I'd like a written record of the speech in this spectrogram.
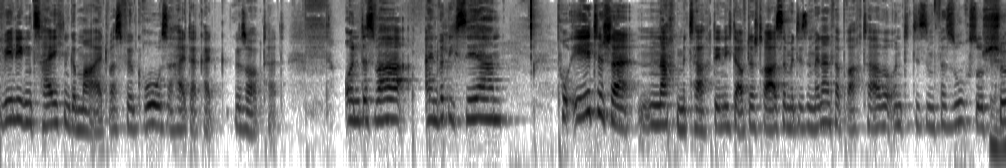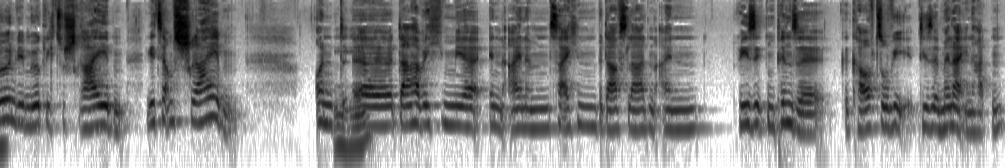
wenigen Zeichen gemalt, was für große Heiterkeit gesorgt hat. Und es war ein wirklich sehr poetischer Nachmittag, den ich da auf der Straße mit diesen Männern verbracht habe und diesem Versuch, so schön wie möglich zu schreiben. Da geht es ja ums Schreiben. Und mhm. äh, dann habe ich mir in einem Zeichenbedarfsladen einen riesigen Pinsel gekauft, so wie diese Männer ihn hatten.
